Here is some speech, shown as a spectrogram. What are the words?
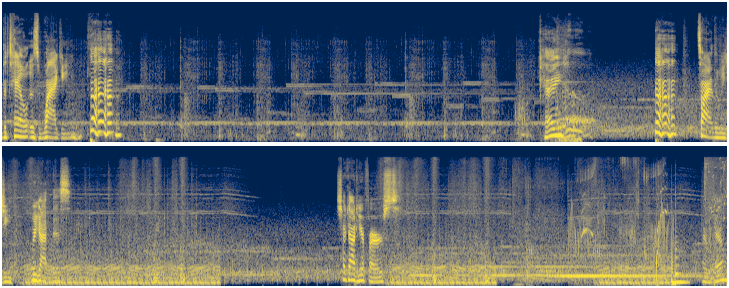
The tail is wagging. okay. it's alright, Luigi. We got this. Check out here first. There we go.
